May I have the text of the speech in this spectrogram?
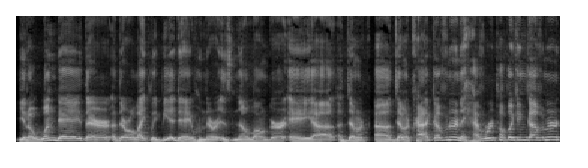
you know, one day there there will likely be a day when there is no longer a uh, a Demo- uh, Democratic governor and they have a Republican governor,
